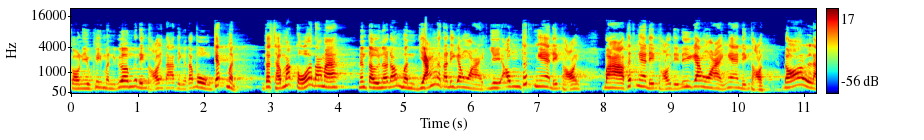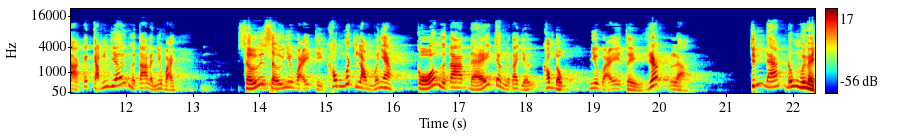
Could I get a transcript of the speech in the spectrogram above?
còn nhiều khi mình gom cái điện thoại người ta thì người ta buồn trách mình người ta sợ mất của người ta mà nên từ nơi đó mình dẫn người ta đi ra ngoài vì ông thích nghe điện thoại bà thích nghe điện thoại thì đi ra ngoài nghe điện thoại đó là cái cảnh giới người ta là như vậy xử sự như vậy thì không mít lòng với nhau. Của người ta để cho người ta giữ, không đụng. Như vậy thì rất là chính đáng, đúng không quý vị?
